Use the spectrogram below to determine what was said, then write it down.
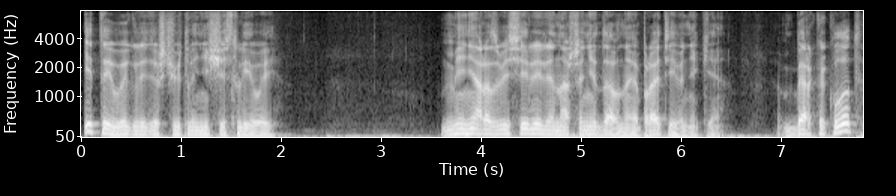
И ты выглядишь чуть ли не счастливой». «Меня развеселили наши недавние противники». «Берк и Клод?»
